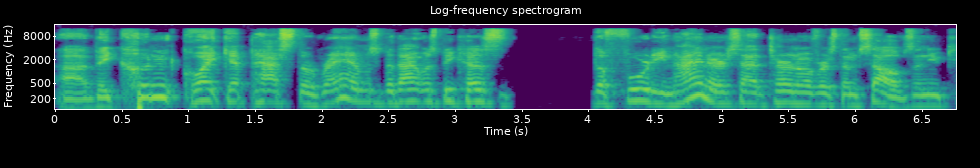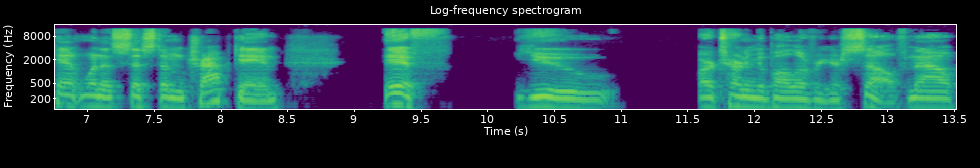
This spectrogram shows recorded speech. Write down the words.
Uh, they couldn't quite get past the Rams, but that was because the 49ers had turnovers themselves, and you can't win a system trap game if you are turning the ball over yourself. Now,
